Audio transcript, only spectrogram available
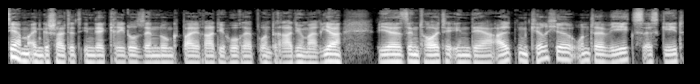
Sie haben eingeschaltet in der Credo-Sendung bei Radio Horeb und Radio Maria. Wir sind heute in der alten Kirche unterwegs. Es geht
